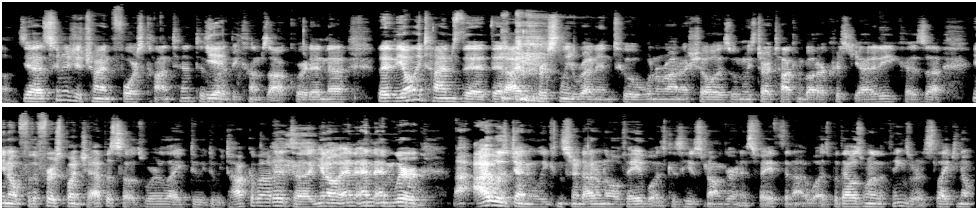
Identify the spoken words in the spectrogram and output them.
loves Yeah, as soon as you try and force content is Yeah. when it becomes awkward. And uh, the, the only times that, that I personally run into when we're on a show is when we start talking about our Christianity. Because, uh, you know, for the first bunch of episodes, we're like, do we, do we talk about it? Uh, you know, and, and, and we're, I was genuinely concerned. I don't know if Abe was because he's stronger in his faith than I was. But that was one of the things where it's like, you know,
